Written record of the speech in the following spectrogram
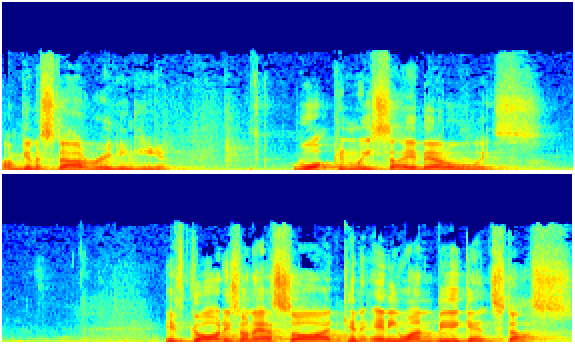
I'm going to start reading here. What can we say about all this? If God is on our side, can anyone be against us?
